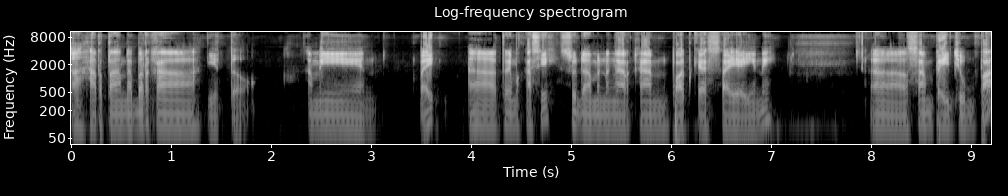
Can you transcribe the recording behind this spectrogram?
uh, harta Anda berkah gitu. Amin. Baik, uh, terima kasih sudah mendengarkan podcast saya ini. Uh, sampai jumpa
